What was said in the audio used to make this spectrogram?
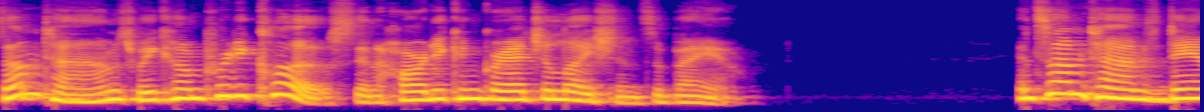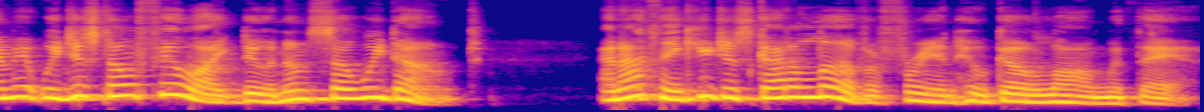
Sometimes we come pretty close and hearty congratulations abound. And sometimes, damn it, we just don't feel like doing them, so we don't. And I think you just gotta love a friend who'll go along with that.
